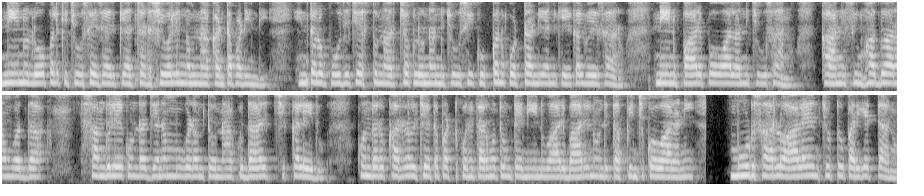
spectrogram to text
నేను లోపలికి చూసేసరికి అచ్చట శివలింగం నా కంటపడింది ఇంతలో పూజ చేస్తున్న అర్చకులు నన్ను చూసి కుక్కను కొట్టండి అని కేకలు వేశారు. నేను పారిపోవాలని చూశాను. కానీ సింహద్వారం వద్ద సందు లేకుండా జనం మూగడంతో నాకు దారి చిక్కలేదు. కొందరు కర్రలు చేత పట్టుకుని తరుముతుంటే నేను వారి బారి నుండి తప్పించుకోవాలని మూడుసార్లు ఆలయం చుట్టూ పరిగెత్తాను.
